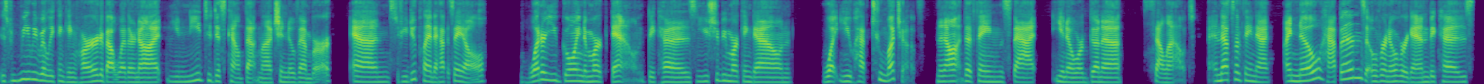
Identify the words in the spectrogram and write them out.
is really, really thinking hard about whether or not you need to discount that much in November. And if you do plan to have a sale, what are you going to mark down? Because you should be marking down what you have too much of, not the things that, you know, are to sell out. And that's something that I know happens over and over again because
